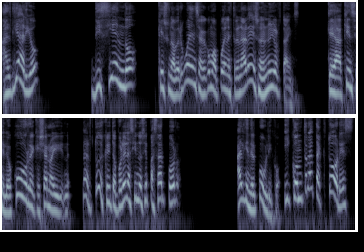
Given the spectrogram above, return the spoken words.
al diario diciendo que es una vergüenza, que cómo pueden estrenar eso en el New York Times, que a quién se le ocurre, que ya no hay... Claro, todo escrito por él haciéndose pasar por alguien del público. Y contrata actores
